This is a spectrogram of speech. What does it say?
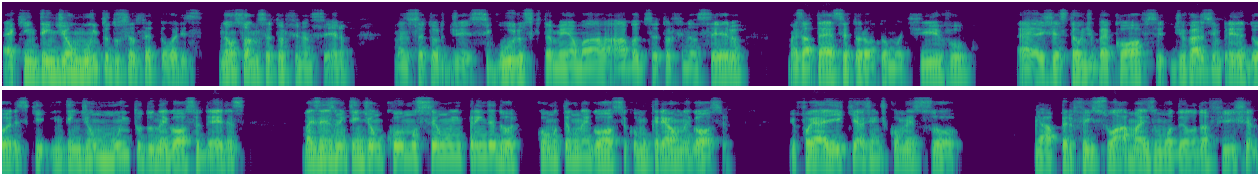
é, que entendiam muito dos seus setores, não só no setor financeiro, mas no setor de seguros, que também é uma aba do setor financeiro, mas até setor automotivo, é, gestão de back-office, diversos empreendedores que entendiam muito do negócio deles, mas eles não entendiam como ser um empreendedor, como ter um negócio, como criar um negócio. E foi aí que a gente começou a aperfeiçoar mais o modelo da Fischer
